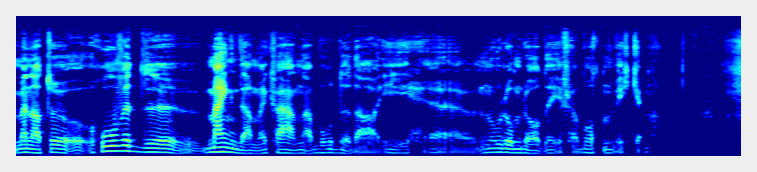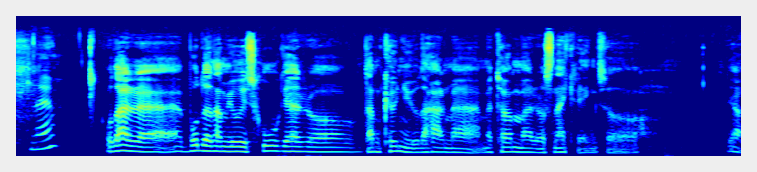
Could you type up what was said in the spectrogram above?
Men at hovedmengda med kvener bodde da i nordområdet fra Bottenviken opp. ja. Og der eh, bodde de jo i skoger, og de kunne jo det her med, med tømmer og snekring, så ja.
